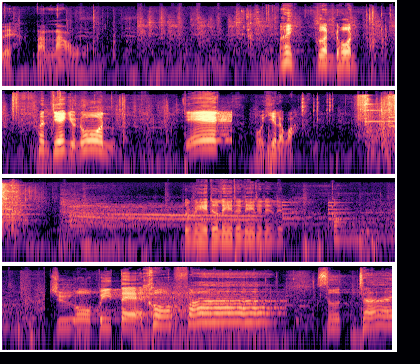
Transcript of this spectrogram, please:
เลย ร้านเหล้าเฮ้ย เพื่อนโดน เพื่อนเจ๊กอยู่นู่น เจ๊กโอ้ยเฮียอะไรวะเดเรเดเรเดเรเดเรเดเรต้องจูโอปีแต่ขอบฟ้า สุดท้าย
